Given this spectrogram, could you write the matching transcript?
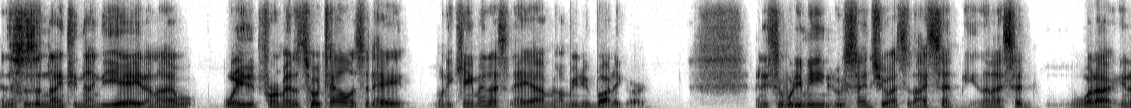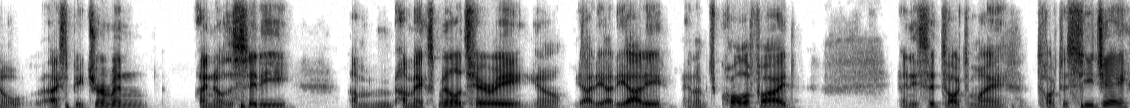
and this was in 1998, and I waited for him at his hotel and said, "Hey," when he came in, I said, "Hey, I'm I'm your new bodyguard." And he said, "What do you mean? Who sent you?" I said, "I sent me." And then I said, "What I, you know, I speak German. I know the city. I'm I'm ex-military. You know, yada yada yada, and I'm qualified." And he said, "Talk to my talk to CJ,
